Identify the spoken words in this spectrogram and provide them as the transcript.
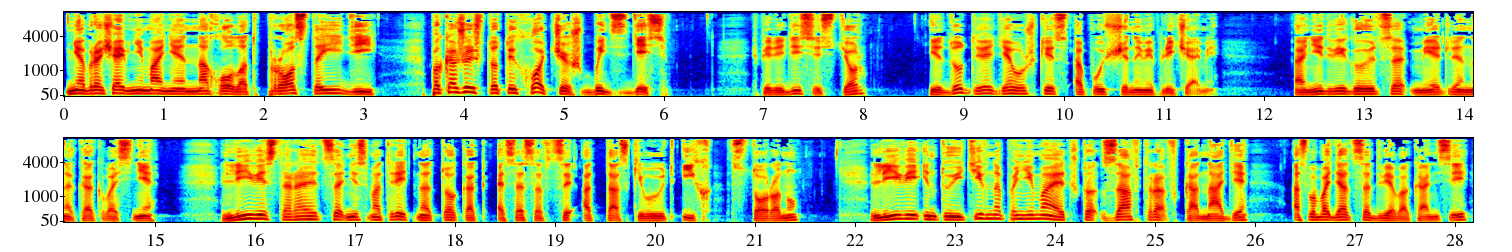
Не обращай внимания на холод, просто иди. Покажи, что ты хочешь быть здесь. Впереди сестер идут две девушки с опущенными плечами. Они двигаются медленно, как во сне. Ливи старается не смотреть на то, как эсэсовцы оттаскивают их в сторону. Ливи интуитивно понимает, что завтра в Канаде освободятся две вакансии,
